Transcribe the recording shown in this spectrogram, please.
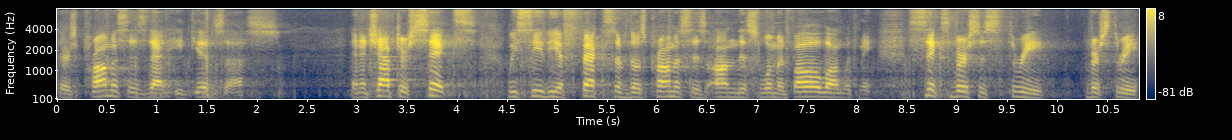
There's promises that he gives us. And in chapter 6, we see the effects of those promises on this woman. Follow along with me. 6 verses 3, verse 3.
